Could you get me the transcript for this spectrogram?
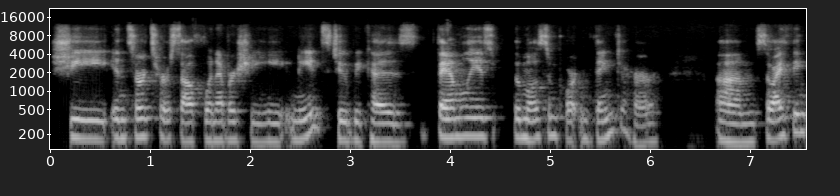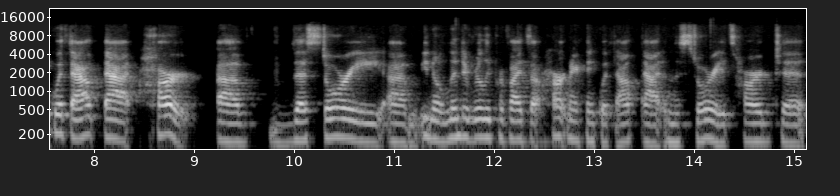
she inserts herself whenever she needs to because family is the most important thing to her. Um, so I think without that heart of the story um, you know linda really provides that heart and i think without that in the story it's hard to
